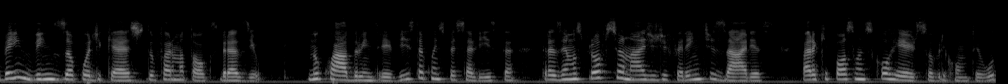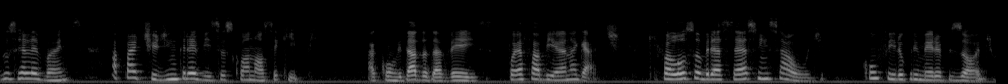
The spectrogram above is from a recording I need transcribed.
Bem-vindos ao podcast do Pharmatalks Brasil. No quadro Entrevista com Especialista, trazemos profissionais de diferentes áreas para que possam discorrer sobre conteúdos relevantes a partir de entrevistas com a nossa equipe. A convidada da vez foi a Fabiana Gatti, que falou sobre acesso em saúde. Confira o primeiro episódio.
